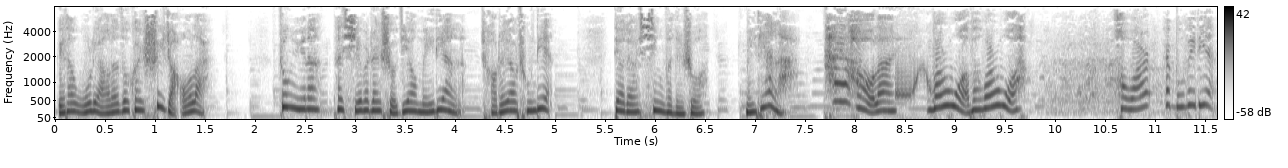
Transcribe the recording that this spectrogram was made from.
给他无聊的都快睡着了。终于呢，他媳妇儿的手机要没电了，吵着要充电，调调兴奋地说：“没电了。”太好了，玩我吧，玩我，好玩还不费电。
